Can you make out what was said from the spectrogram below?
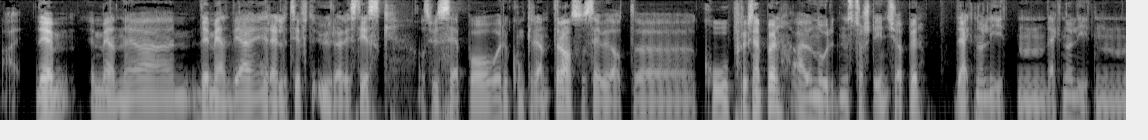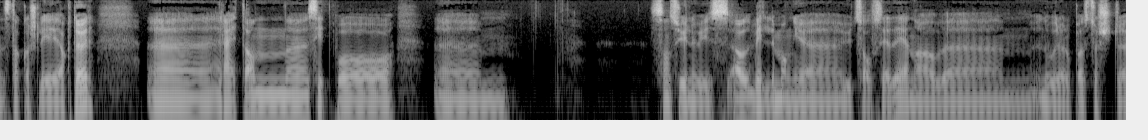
Nei, det mener, jeg, det mener vi er relativt urealistisk. Altså Vi ser på våre konkurrenter, da, så ser vi at uh, Coop f.eks. er jo Nordens største innkjøper. Det er ikke noen liten, ikke noen liten stakkarslig aktør. Uh, Reitan uh, sitter på uh, sannsynligvis av veldig mange utsalgssteder. En av Nord-Europas største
